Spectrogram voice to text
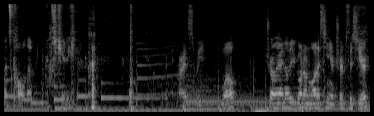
Let's call them. I'm just kidding. All right, sweet. Well, Charlie, I know that you're going on a lot of senior trips this year.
